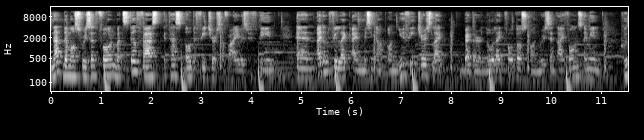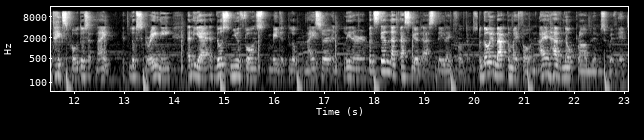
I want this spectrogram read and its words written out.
Not the most recent phone, but still fast. It has all the features of iOS 15 and I don't feel like I'm missing out on new features like better low-light photos on recent iPhones. I mean, who takes photos at night? It looks grainy and yeah, those new phones made it look nicer and cleaner but still not as good as daylight photos. But going back to my phone, I have no problems with it.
